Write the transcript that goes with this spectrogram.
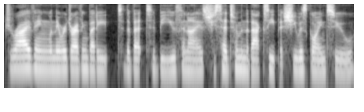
driving, when they were driving Buddy to the vet to be euthanized, she said to him in the back seat that she was going to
